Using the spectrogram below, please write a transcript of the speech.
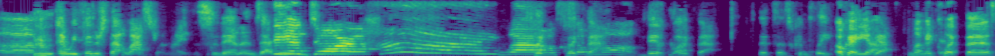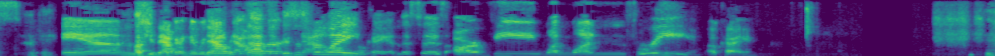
um, and we finished that last one, right? Savannah and Zachary. Theodora, hi! Wow, Click- click so that. long. Click click that. That says complete. Okay, yeah. Yeah. Let me Okay. click this. Okay. And Okay, now we're- here we now go. good. Okay, this is for Lane. Okay, and this is RV one one three. Okay. and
